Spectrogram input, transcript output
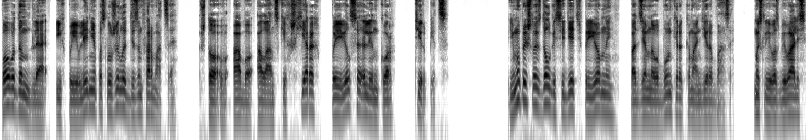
Поводом для их появления послужила дезинформация, что в Або-Аланских шхерах появился линкор «Тирпиц». Ему пришлось долго сидеть в приемной подземного бункера командира базы. Мысли его сбивались,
